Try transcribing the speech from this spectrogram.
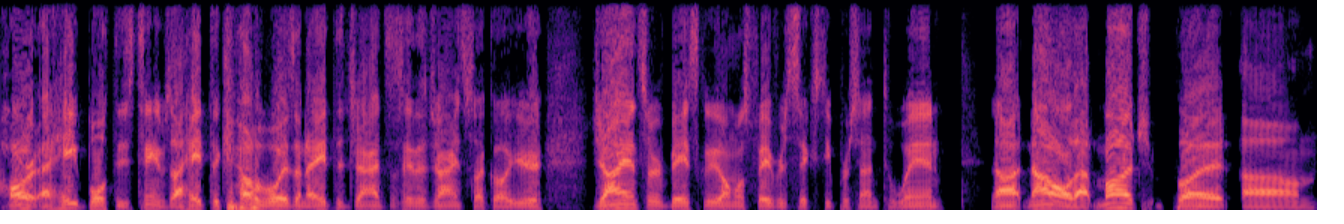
hard. I hate both these teams. I hate the Cowboys and I hate the Giants. I say the Giants suck all year. Giants are basically almost favored sixty percent to win. Not not all that much, but um,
